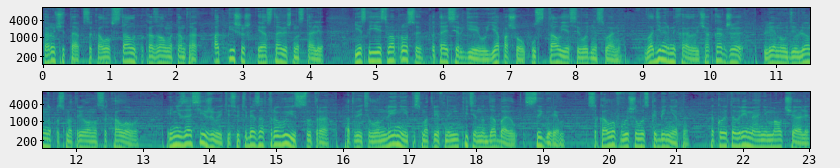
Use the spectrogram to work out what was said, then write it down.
Короче так, Соколов встал и показал на контракт. Подпишешь и оставишь на столе. Если есть вопросы, пытай Сергееву. Я пошел. Устал я сегодня с вами. Владимир Михайлович, а как же... Лена удивленно посмотрела на Соколова. «И не засиживайтесь, у тебя завтра выезд с утра», — ответил он Лене и, посмотрев на Никитина, добавил «с Игорем». Соколов вышел из кабинета. Какое-то время они молчали.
